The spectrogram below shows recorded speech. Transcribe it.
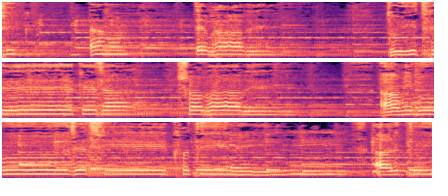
ঠিক এমন এভাবে তুই থেকে যা স্বভাবে। আমি বুঝেছি ক্ষতি নেই, আর তুই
